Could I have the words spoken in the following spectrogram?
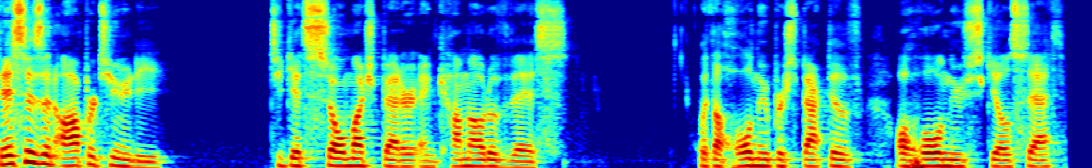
This is an opportunity to get so much better and come out of this with a whole new perspective, a whole new skill set,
